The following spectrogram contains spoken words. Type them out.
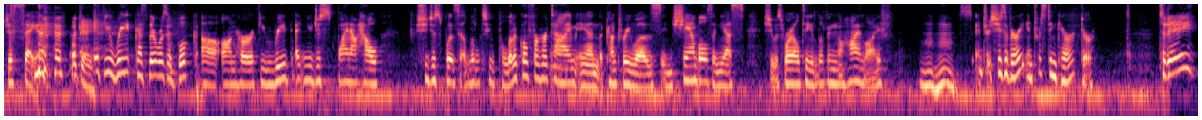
Just say it. okay. If you read, because there was a book uh, on her, if you read, uh, you just find out how she just was a little too political for her time, and the country was in shambles. And yes, she was royalty living a high life. Mm-hmm. She's a very interesting character. Today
